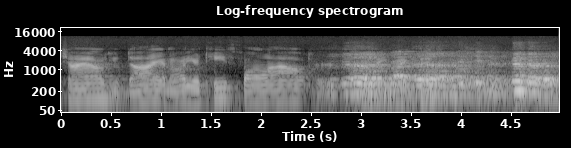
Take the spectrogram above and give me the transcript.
child, you die, and all your teeth fall out, or something like that.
